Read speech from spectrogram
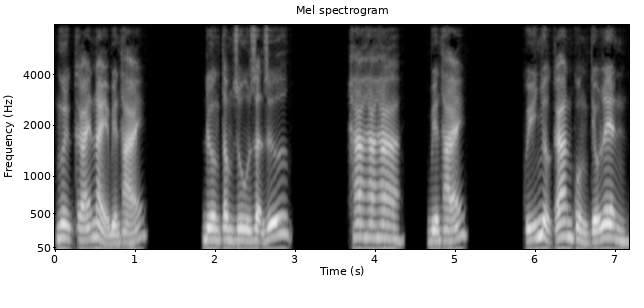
Ngươi cái này biến thái. Đường tâm du giận dữ. Ha ha ha, biến thái. Quý nhược gan cuồng tiếu lên,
